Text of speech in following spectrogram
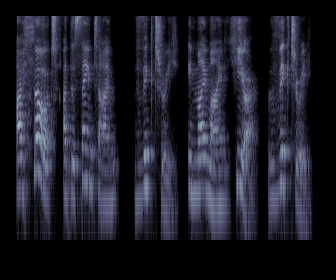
I thought at the same time, victory in my mind here, victory.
